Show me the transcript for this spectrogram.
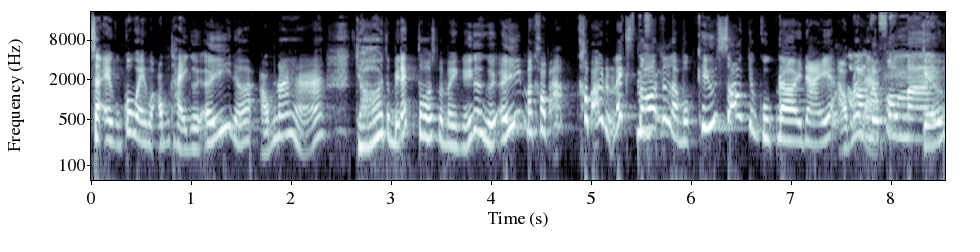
Sao em cũng có quen một ông thầy người ý nữa. Ổng nói hả trời ơi tao bị lactose mà mày nghĩ là người ý mà không ăn không ăn được lactose đó là một thiếu sót trong cuộc đời này á. Ổng nói là kiểu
